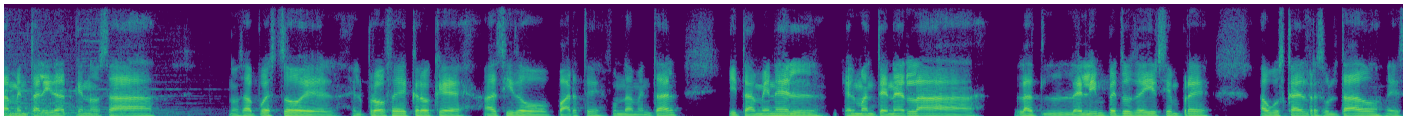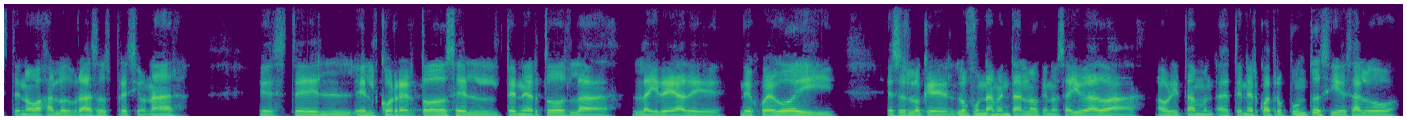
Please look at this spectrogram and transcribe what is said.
La mentalidad que nos ha, nos ha puesto el, el profe creo que ha sido parte fundamental y también el, el mantener la, el ímpetu de ir siempre a buscar el resultado, este, no bajar los brazos, presionar, este, el, correr todos, el tener todos la, la idea de, de, juego y eso es lo que lo fundamental, ¿no? Que nos ha ayudado a ahorita a tener cuatro puntos y es algo,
